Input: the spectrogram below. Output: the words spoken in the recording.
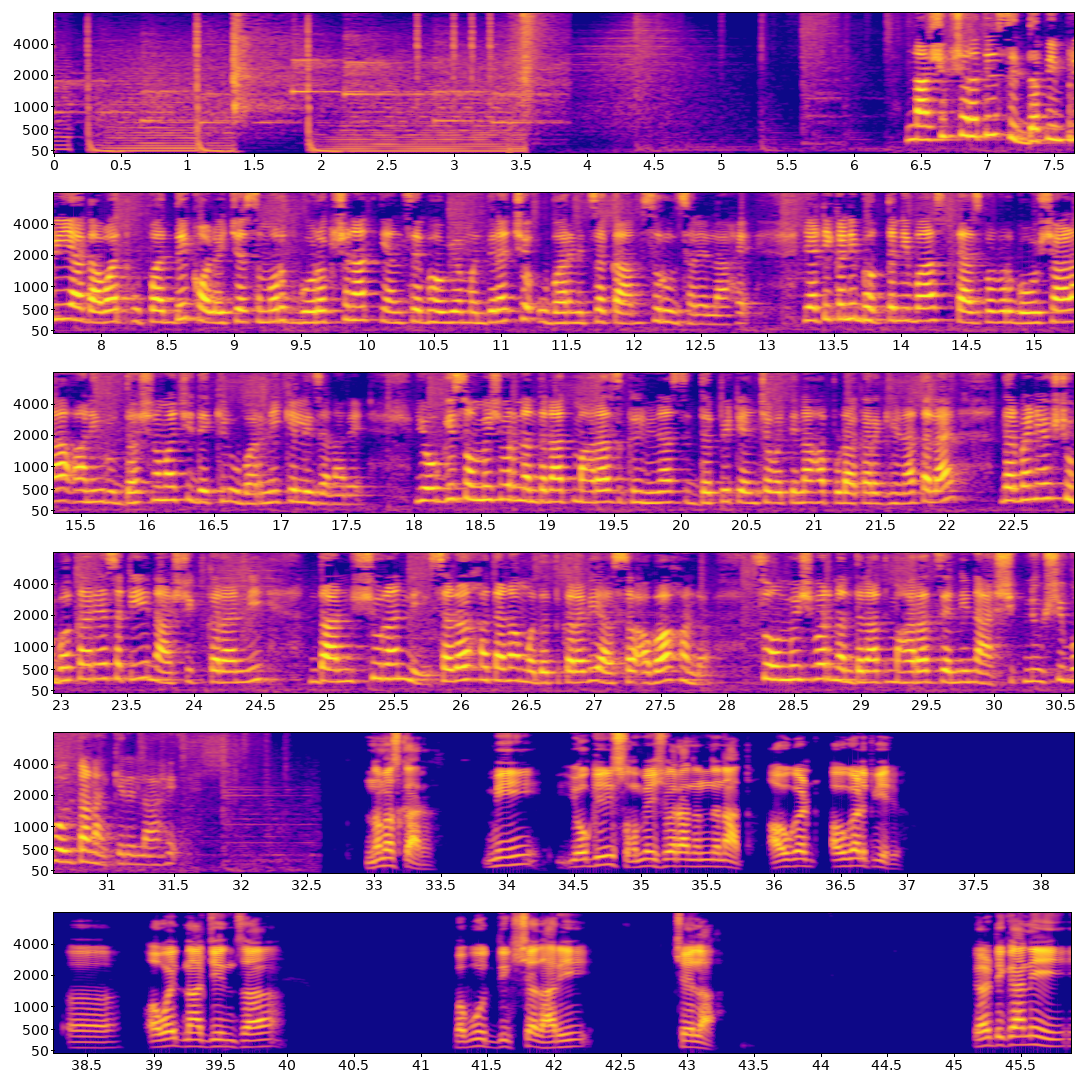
नाशिक शहरातील सिद्धपिंपरी या गावात उपाध्ये कॉलेजच्या समोर गोरक्षनाथ यांचे भव्य मंदिराचे उभारणीचं काम सुरू झालेलं आहे. या ठिकाणी भक्त निवास त्याचबरोबर गोशाळा आणि वृद्धाश्रमाची देखील उभारणी केली जाणार आहे. योगी सोमेश्वर नंदनाथ महाराज गहिनीनाथ सिद्धपीठ यांच्या वतीनं हा पुढाकार घेण्यात आलाय. दरम्यान या शुभ कार्यासाठी नाशिककरांनी दानशूरांनी सडळ हातानं मदत करावी असं आवाहन सोमेश्वर नंदनाथ महाराज यांनी नाशिक न्यूजशी बोलताना केलेलं आहे. नमस्कार. मी योगी सोमेश्वरानंदनाथ अवघड अवघडपीर अवैधनाथजींचा बबू दीक्षाधारी चेला. या ठिकाणी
